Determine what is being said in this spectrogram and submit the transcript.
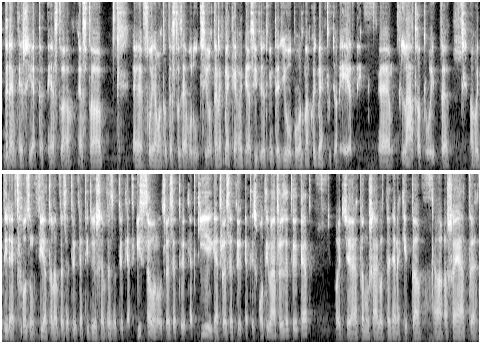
de nem kell sietetni ezt a, ezt a folyamatot, ezt az evolúciót. Ennek meg kell hagyni az időt, mint egy jó bornak, hogy meg tudjon érni. Látható itt, ahogy direkt hozunk fiatalabb vezetőket, idősebb vezetőket, visszavonult vezetőket, kiégett vezetőket és motivált vezetőket, hogy tanúságot tegyenek itt a, a, a saját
